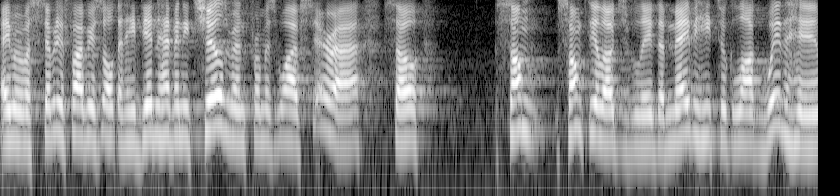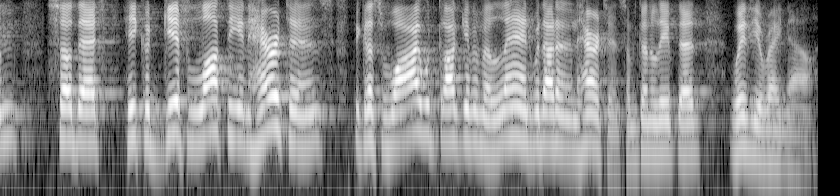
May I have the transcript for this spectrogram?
Abraham was 75 years old and he didn't have any children from his wife Sarah. So some, some theologians believe that maybe he took Lot with him so that he could give Lot the inheritance, because why would God give him a land without an inheritance? I'm going to leave that with you right now.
